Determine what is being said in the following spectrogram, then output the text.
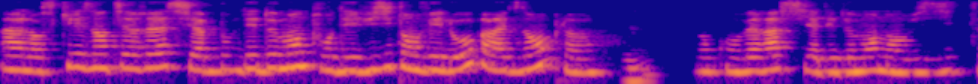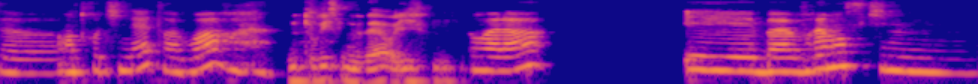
Alors, ce qui les intéresse, il y a des demandes pour des visites en vélo, par exemple. Donc, on verra s'il y a des demandes en visite euh, en trottinette à voir. Le tourisme vert, oui. Voilà. Et bah, vraiment, ce qui me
